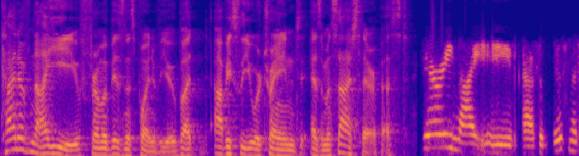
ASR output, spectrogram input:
kind of naive from a business point of view, but obviously you were trained as a massage therapist. Very naive as a business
